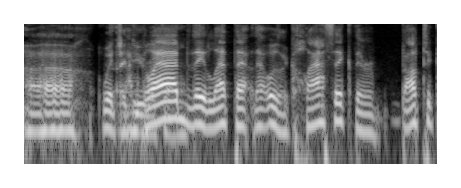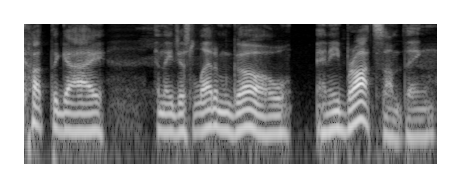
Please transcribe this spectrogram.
Uh, which I I'm glad recall. they let that. That was a classic. They're about to cut the guy, and they just let him go. And he brought something,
